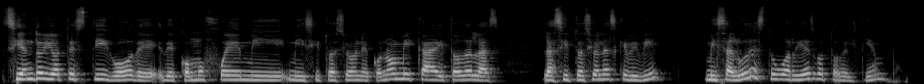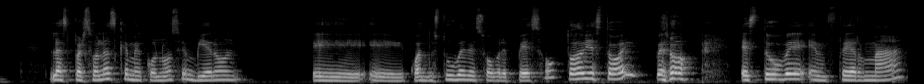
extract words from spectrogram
Siendo yo testigo de, cómo fue mi, situación económica y todas las, situaciones que viví, mi salud estuvo a riesgo todo el tiempo. Las personas que me conocen vieron eh, eh, cuando estuve de sobrepeso, todavía estoy, pero estuve enferma,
